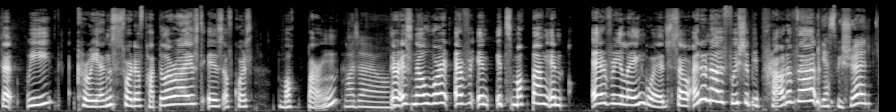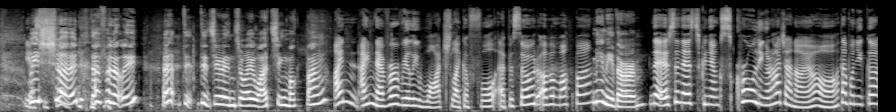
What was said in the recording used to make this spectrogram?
that we Koreans sort of popularized is of course 먹방. 맞아요. There is no word every in it's mukbang in every language. So I don't know if we should be proud of that. yes, we should. Yes, we should definitely. Uh, did, did you enjoy watching mukbang? I, I never really watched like a full episode of a mukbang. Me neither. 근데 SNS 그냥 스크롤링을 하잖아요. 하다 보니까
